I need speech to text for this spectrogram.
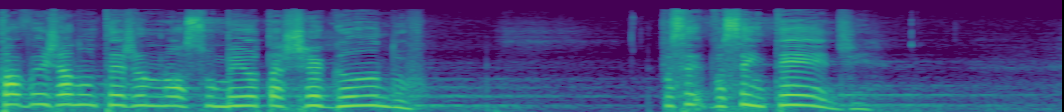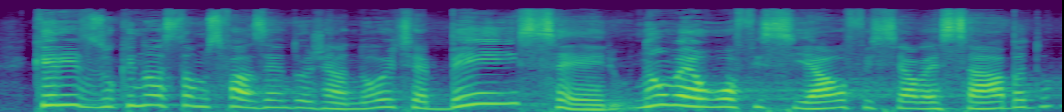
talvez já não esteja no nosso meio, está chegando. Você, você entende? Queridos, o que nós estamos fazendo hoje à noite é bem sério. Não é o oficial, o oficial é sábado.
